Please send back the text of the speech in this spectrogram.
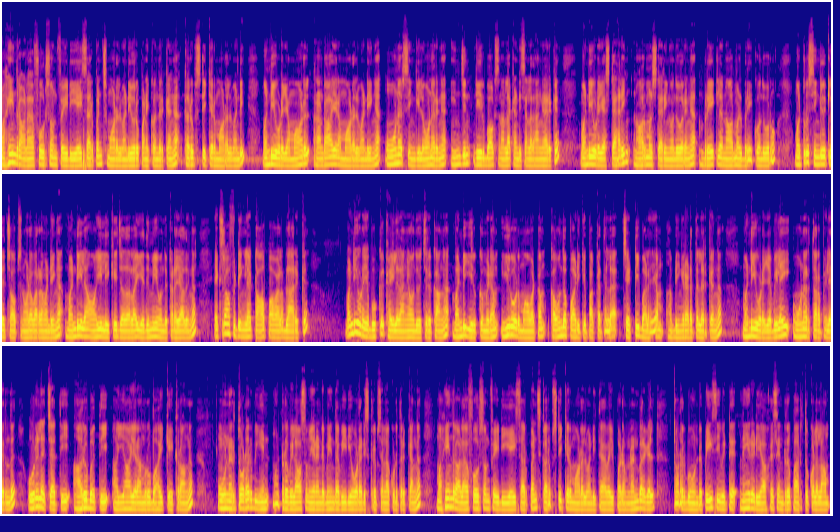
மஹேந்திராவில் four seven five DI Sarpanch model வண்டி விற்பனைக்கு வந்திருக்கேங்க. கருப் ஸ்டிக்கர் மாடல் வண்டி. வண்டியுடைய மாடல் ரெண்டாயிரம் மாடல் வண்டிங்க. ஓனர் சிங்கிள் ஓனருங்க இன்ஜின் கீர் பாக்ஸ் நல்ல கண்டிஷனில் தாங்க இருக்குது வண்டியுடைய ஸ்டேரிங் நார்மல் ஸ்டேரிங் வந்து வருங்க. பிரேக்கில் நார்மல் பிரேக் வந்து வரும். மற்றும் சிங்கிள் கிளச் ஆப்ஷனோட வர வண்டிங்க. வண்டியில் ஆயில் லீக்கேஜ் அதெல்லாம் எதுவுமே வந்து கிடையாதுங்க. எக்ஸ்ட்ரா ஃபிட்டிங்கில் டாப் அவைலபிளாக இருக்குது வண்டியுடைய புக்கு கையில் தாங்க வந்து வச்சுருக்காங்க. வண்டி இருக்கும் இடம் ஈரோடு மாவட்டம் கவுந்தப்பாடிக்கு பக்கத்தில் செட்டிபாளையம் அப்படிங்கிற இடத்துல இருக்குங்க. வண்டியுடைய விலை ஓனர் தரப்பிலிருந்து ஒரு லட்சத்தி அறுபத்தி ஐயாயிரம் ரூபாய் கேட்குறாங்க ஓனர் தொடர்பு எண் மற்றும் விலாசம் இரண்டுமே இந்த வீடியோவோட டிஸ்கிரிப்ஷனில் கொடுத்துருக்காங்க. மஹேந்திராவில் four one five DI Sarpanch கருப் ஸ்டிக்கர் மாடல் வண்டி தேவைப்படும் நண்பர்கள் தொடர்பு கொண்டு பேசிவிட்டு நேரடியாக சென்று பார்த்து கொள்ளலாம்.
